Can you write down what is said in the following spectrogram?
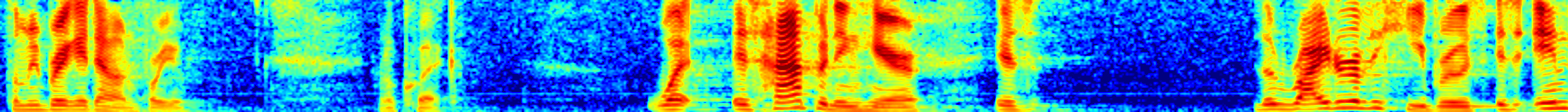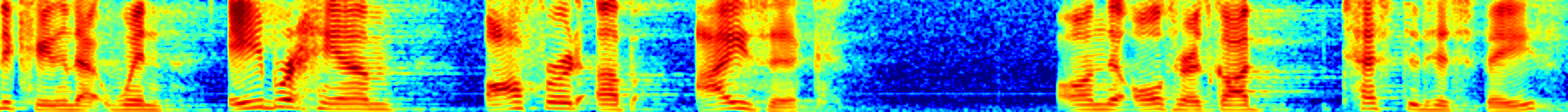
So let me break it down for you, real quick. What is happening here is the writer of the Hebrews is indicating that when Abraham offered up Isaac on the altar as God tested his faith,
